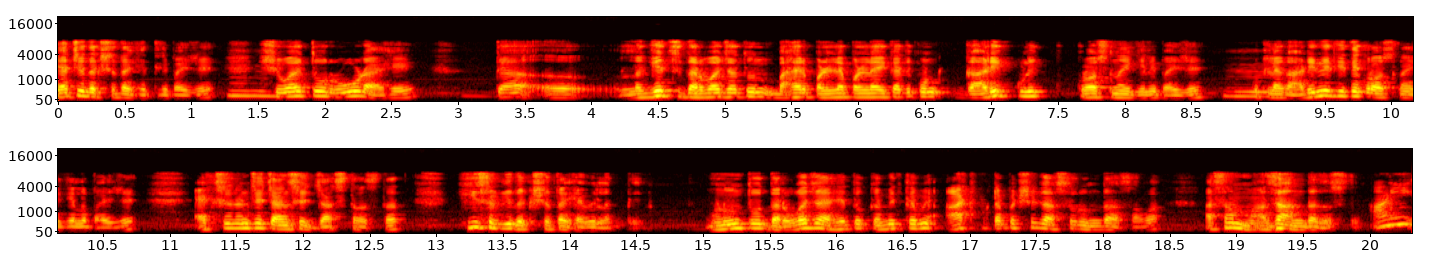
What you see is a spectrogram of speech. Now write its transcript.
याची दक्षता घेतली पाहिजे. शिवाय तो रोड आहे त्या लगेच दरवाजातून बाहेर पडल्या पडल्या एखादी कोण गाडी कुणी क्रॉस नाही केली पाहिजे. कुठल्या गाडीने तिथे क्रॉस नाही केलं पाहिजे. ऍक्सिडेंटचे चान्सेस जास्त असतात. ही सगळी दक्षता घ्यावी लागते. म्हणून तो दरवाजा आहे तो कमीत कमी आठ फुटापेक्षा जास्त रुंद असावा असा माझा अंदाज असतो. आणि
